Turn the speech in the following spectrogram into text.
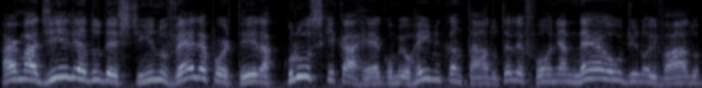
Armadilha do Destino, Velha Porteira, Cruz que Carrega, O Meu Reino Encantado, Telefone, Anel de Noivado,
